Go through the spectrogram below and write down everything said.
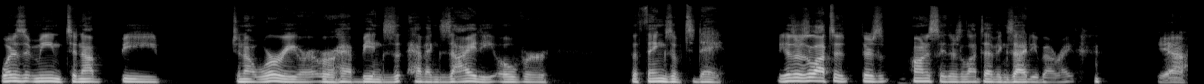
what does it mean to not be to not worry or, or have being have anxiety over the things of today? Because there's a lot to there's honestly there's a lot to have anxiety about right? Yeah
